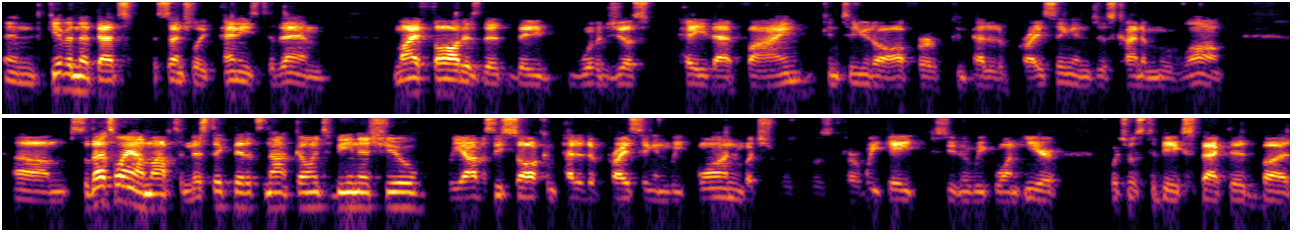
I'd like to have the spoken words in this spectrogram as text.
And given that that's essentially pennies to them, my thought is that they would just pay that fine, continue to offer competitive pricing, and just kind of move along. Um, so that's why I'm optimistic that it's not going to be an issue. We obviously saw competitive pricing in week one, which was, or week eight, excuse me, week one here, which was to be expected. But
